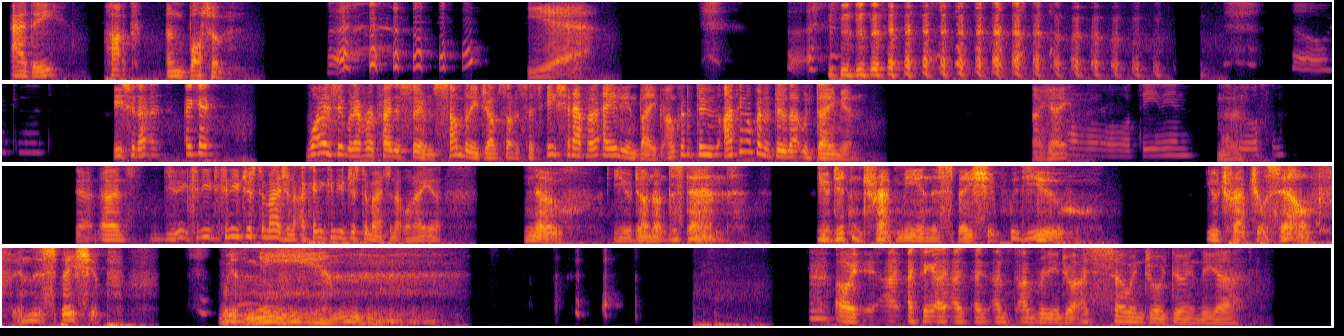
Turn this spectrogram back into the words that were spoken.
Addie, Puck, and Bottom. Yeah. oh my god. he should have... Okay. Why is it whenever I play The Sims, somebody jumps up and says, he should have an alien baby? I'm going to do... I think I'm going to do that with Damien. Okay. Oh, Damien. That'd be awesome. Yeah. Uh, it's, can you can you just imagine? that? Can you can you just imagine that one? Eh? You know. No, you don't understand. You didn't trap me in this spaceship with you. You trapped yourself in this spaceship with me. Mm. Oh, I, I think I, I, I, I'm, I'm really enjoying. I so enjoyed doing the uh,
